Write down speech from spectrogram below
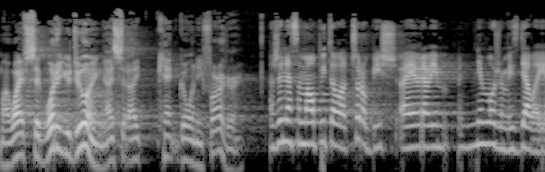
My wife said, What are you doing? I said, I can't go any farther. A žena sa ma opýtala, čo robíš? A ja vravím, nemôžem ísť ďalej.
